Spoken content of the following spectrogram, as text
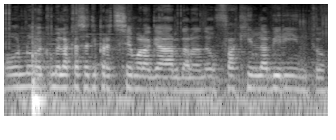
Oh no, è come la casa di Prezzemolo Gardaland, è un fucking labirinto.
